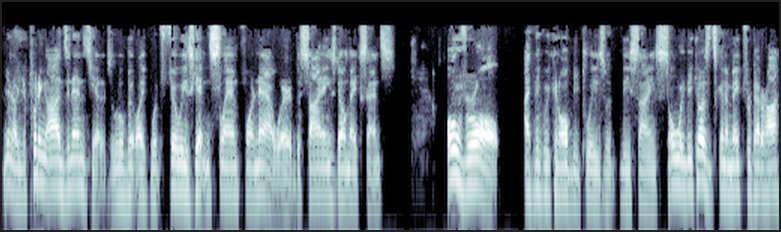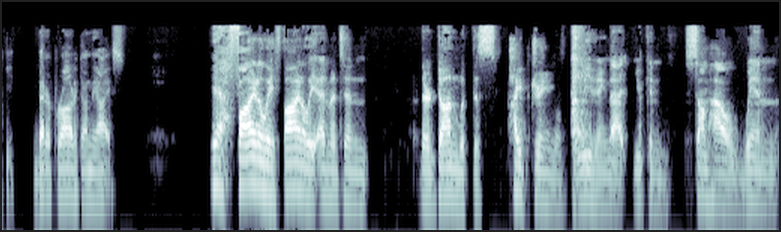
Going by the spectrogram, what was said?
you know you're putting odds and ends together. It's a little bit like what Philly's getting slammed for now, where the signings don't make sense. Overall, I think we can all be pleased with these signings solely because it's going to make for better hockey, better product on the ice. Yeah, finally, finally, Edmonton, they're done with this pipe dream of believing that you can somehow win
